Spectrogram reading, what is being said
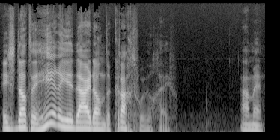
is dat de Heer je daar dan de kracht voor wil geven. Amen.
